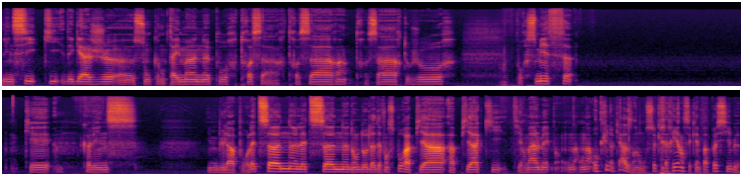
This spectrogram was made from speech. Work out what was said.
Lindsay qui dégage euh, son camp. Timon pour Trossard. Trossard, Trossard toujours. Pour Smith. Ok. Collins. Imbula pour Letson. Letson dans le dos de la défense pour Apia. Apia qui tire mal, mais on n'a aucune occasion. On se crée rien, c'est quand même pas possible.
